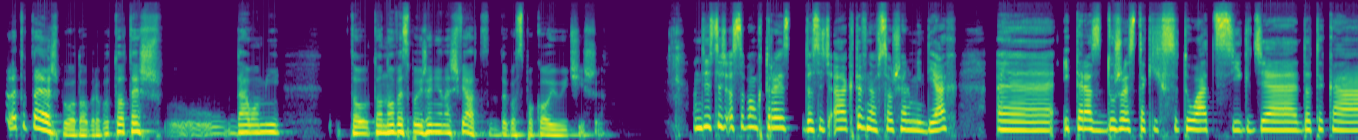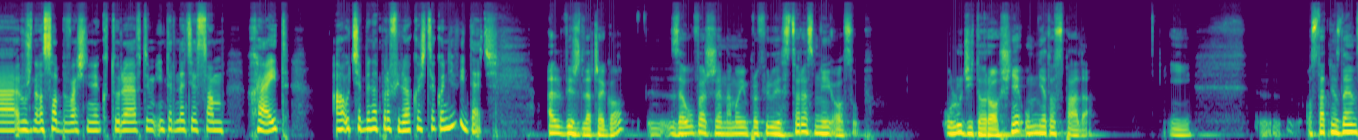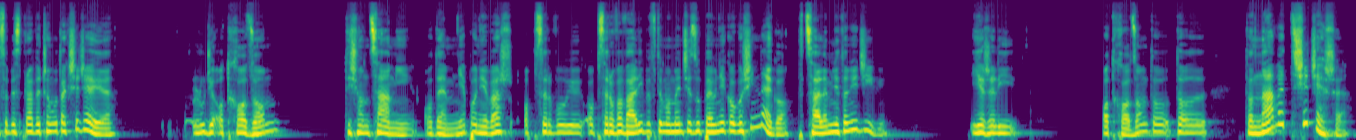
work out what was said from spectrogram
Ale to też było dobre, bo to też dało mi to, to nowe spojrzenie na świat, do tego spokoju i ciszy. Jesteś osobą, która jest dosyć aktywna w social mediach e, i teraz dużo jest takich sytuacji, gdzie dotyka różne osoby właśnie, które w tym internecie są hejt, a u ciebie na profilu jakoś tego nie widać. Ale wiesz dlaczego? Zauważ, że na moim profilu jest coraz mniej osób. U ludzi to rośnie, u mnie to spada. I y, ostatnio zdałem sobie sprawę, czemu tak się dzieje. Ludzie odchodzą tysiącami ode mnie, ponieważ obserwuj, obserwowaliby w tym momencie zupełnie kogoś innego. Wcale mnie to nie dziwi. I jeżeli odchodzą, to, to, to nawet się cieszę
